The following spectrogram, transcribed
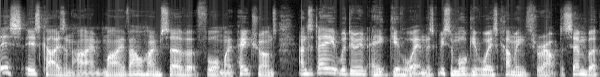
This is KysenHeim, my Valheim server for my Patreons, and today we're doing a giveaway, and there's going to be some more giveaways coming throughout December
